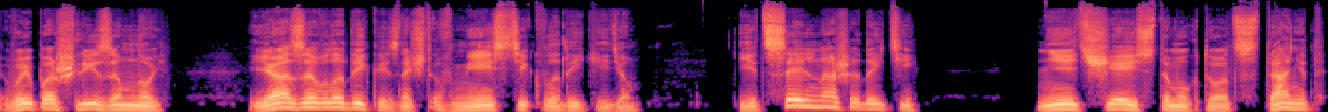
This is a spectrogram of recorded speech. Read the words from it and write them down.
Вы пошли за мной, я за владыкой, значит, вместе к владыке идем. И цель наша — дойти. Не честь тому, кто отстанет,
